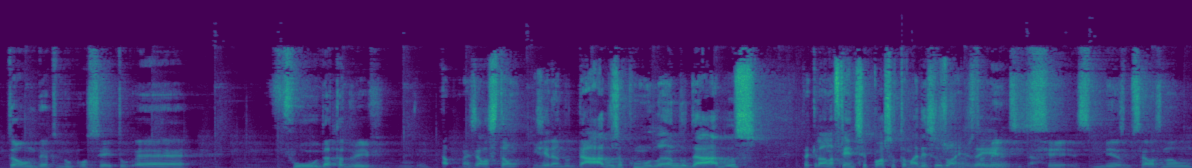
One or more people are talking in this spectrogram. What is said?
estão dentro de um conceito é, full data-driven. Né? Ah, mas elas estão gerando dados, acumulando dados, para que lá na frente você possa tomar decisões. Exatamente. Daí, tá. se, mesmo se elas não,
